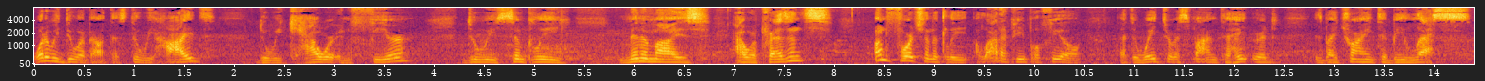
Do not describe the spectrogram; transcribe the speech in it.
What do we do about this? Do we hide? Do we cower in fear? Do we simply minimize our presence? Unfortunately, a lot of people feel that the way to respond to hatred is by trying to be less,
